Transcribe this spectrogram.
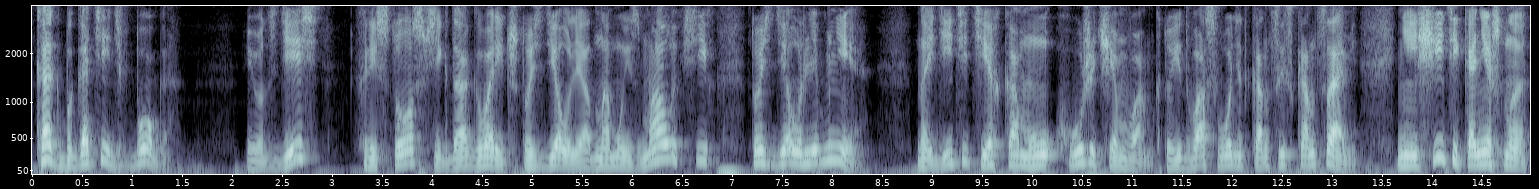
Как богатеть в Бога? И вот здесь Христос всегда говорит, что сделали одному из малых сих, то сделали мне. Найдите тех, кому хуже, чем вам, кто едва сводит концы с концами. Не ищите, конечно,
